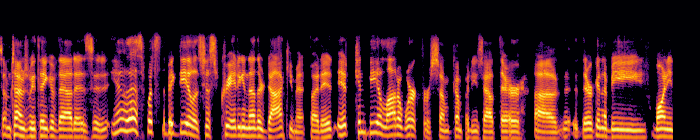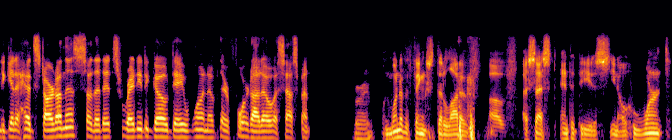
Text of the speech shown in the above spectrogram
sometimes we think of that as uh, you know that's what's the big deal? It's just creating another document but it, it can be a lot of work for some companies out there. Uh, they're going to be wanting to get a head start on this so that it's ready to go day one of their 4.0 assessment. Right. And one of the things that a lot of of assessed entities you know who weren't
